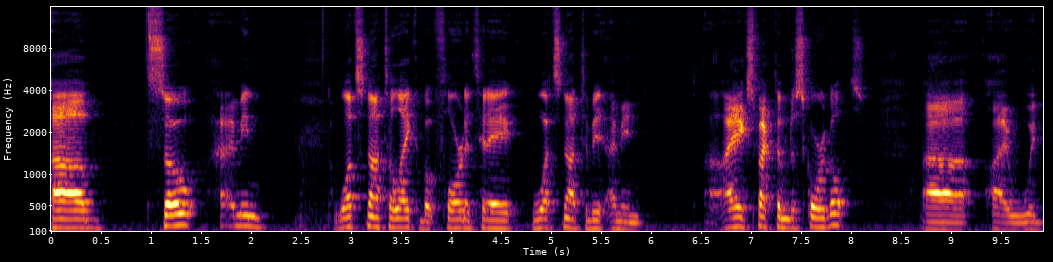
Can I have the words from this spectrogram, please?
Um, so I mean, what's not to like about Florida today? What's not to be? I mean, I expect them to score goals. Uh, I would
